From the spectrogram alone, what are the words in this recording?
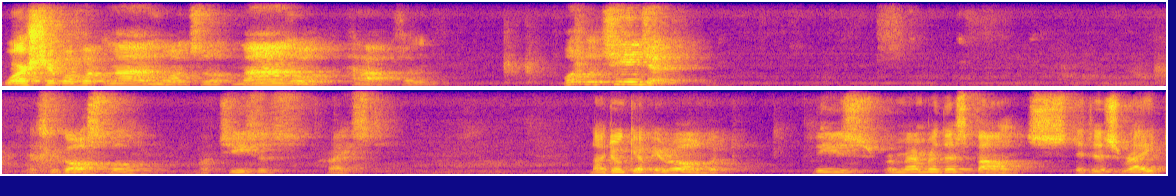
Worship of what man wants, what man will have. And what will change it? It's the gospel of Jesus Christ. Now, don't get me wrong, but please remember this balance. It is right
